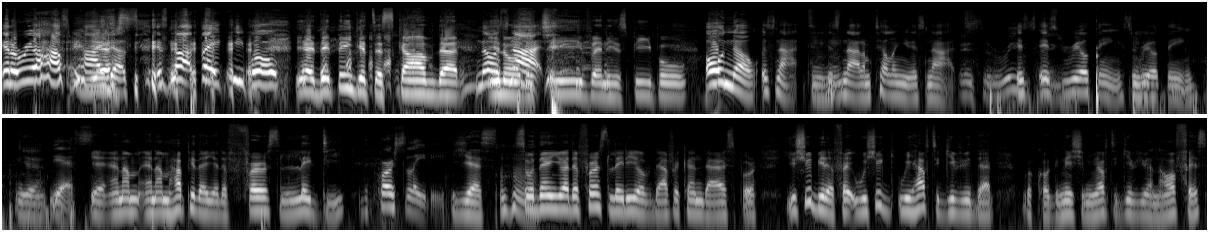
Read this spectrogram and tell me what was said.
in a real house behind Yes. us. It's not fake, people. yeah, they think it's a scam that No, you it's know not. the chief and his people. Oh no, it's not. Mm-hmm. It's not. I'm telling you, it's not. It's a real It's it's real thing. It's a real thing. Yeah. Yes. Yeah, and I'm and I'm happy that you're the first lady. The first lady. Yes. Mm-hmm. So then you are the first lady of the African diaspora. You should be the first. We should. We have to give you that recognition. We have to give you an office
